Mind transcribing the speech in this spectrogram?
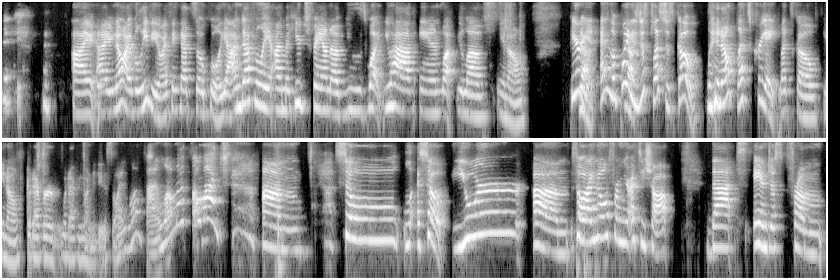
I I know I believe you. I think that's so cool. Yeah, I'm definitely I'm a huge fan of use what you have and what you love, you know. Period. And the point Yeah. is just let's just go. You know, let's create. Let's go, you know, whatever whatever you want to do. So I love that. I love that so much. Um so so your um so I know from your Etsy shop that and just from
